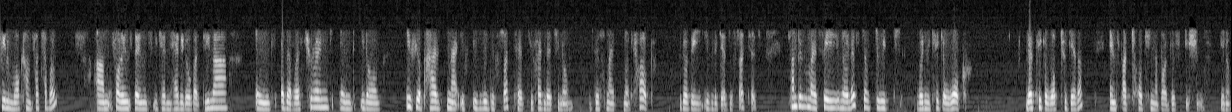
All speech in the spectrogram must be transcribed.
feel more comfortable. Um, for instance, you can have it over dinner and at the restaurant and you know if your partner is easily distracted you find that you know this might not help because they easily get distracted. Some people might say you know let's just do it when we take a walk. Let's take a walk together and start talking about these issues. You know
